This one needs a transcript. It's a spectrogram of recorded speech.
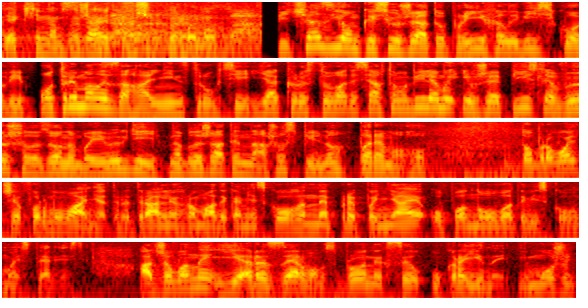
які наближають нашу перемогу. Під час зйомки сюжету приїхали військові, отримали загальні інструкції, як користуватися автомобілями, і вже після вирушили зону бойових дій, наближати нашу спільну перемогу. Добровольче формування територіальної громади Кам'янського не припиняє опановувати військову майстерність, адже вони є резервом збройних сил України і можуть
